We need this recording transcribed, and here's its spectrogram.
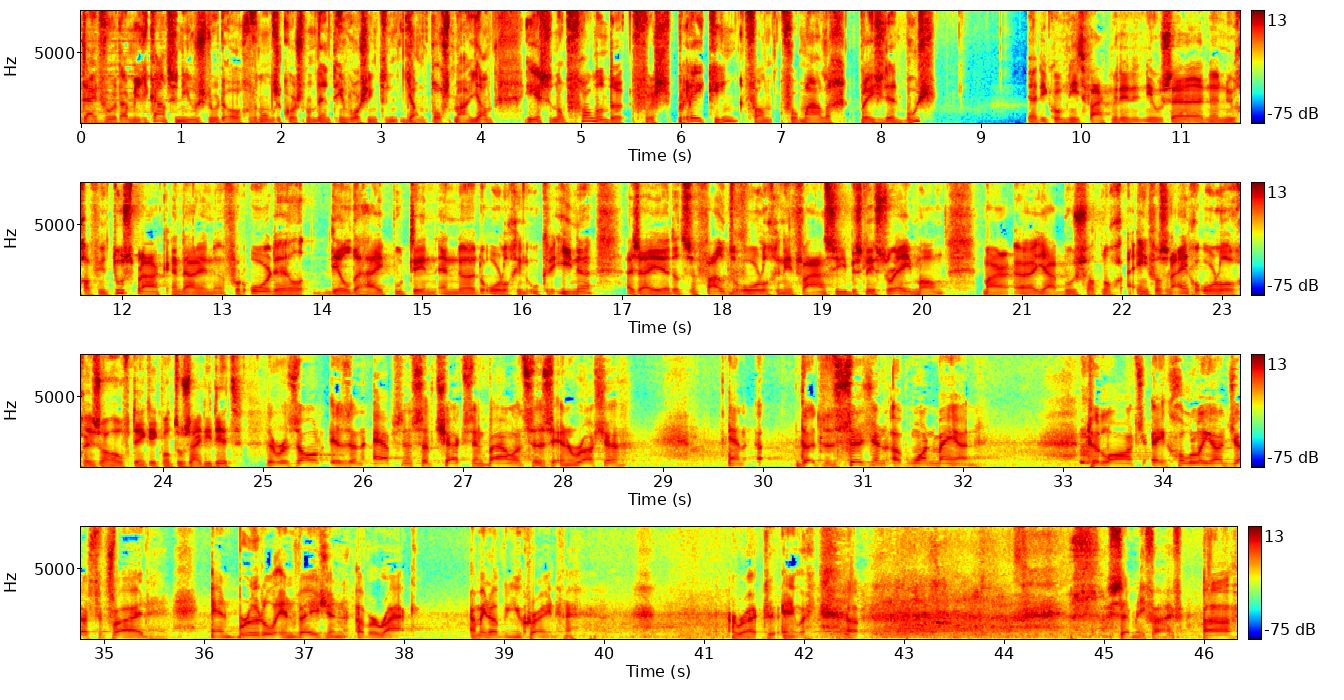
Tijd voor het Amerikaanse nieuws door de ogen van onze correspondent in Washington, Jan Postma. Jan, eerst een opvallende verspreking van voormalig president Bush. Ja, die komt niet vaak meer in het nieuws. Hè. En uh, nu gaf hij een toespraak en daarin veroordeelde hij Poetin en uh, de oorlog in Oekraïne. Hij zei uh, dat is een foute oorlog, een invasie, beslist door één man. Maar ja, Bush had nog een van zijn eigen oorlogen in zijn hoofd, denk ik. Want toen zei hij dit. The result is an absence of checks and balances in Russia and the decision of one man to launch a wholly unjustified and brutal invasion of Iraq. I mean, of Ukraine. Iraq, too. Anyway. Uh, 75. Uh,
